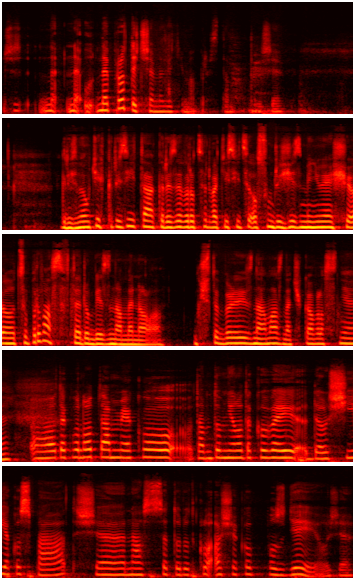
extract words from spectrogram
že ne, ne, neproteče mezi těma prstama. Takže když jsme u těch krizí, ta krize v roce 2008, když ji zmiňuješ, co pro vás v té době znamenala? Už jste byli známá značka vlastně? Uh, tak ono tam jako, tam to mělo takovej delší jako spát, že nás se to dotklo až jako později, jo, že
